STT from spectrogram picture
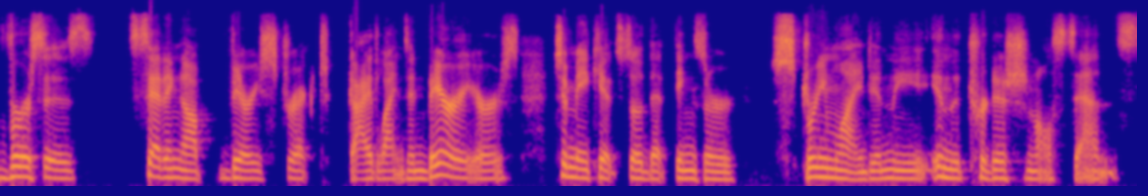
versus setting up very strict guidelines and barriers to make it so that things are streamlined in the in the traditional sense.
